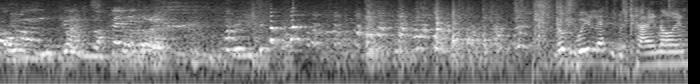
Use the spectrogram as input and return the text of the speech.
on this ship. Look, we're left with K9.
